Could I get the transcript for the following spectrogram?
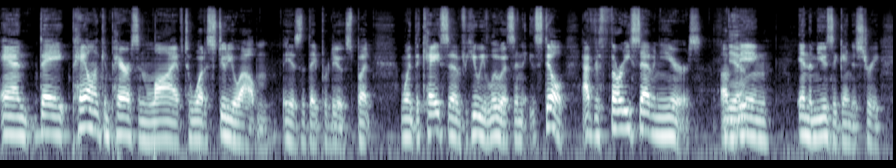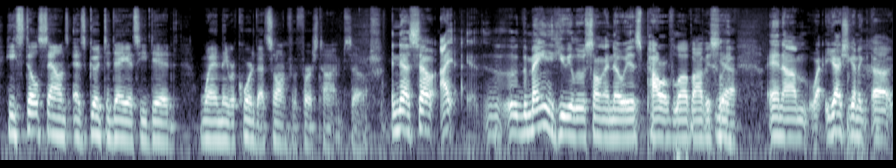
and they pale in comparison live to what a studio album is that they produce. But with the case of Huey Lewis, and still after 37 years of Yeah. being in the music industry, he still sounds as good today as he did when they recorded that song for the first time. So And now, so I, the main Huey Lewis song I know is "Power of Love," obviously. Yeah. And um, you're actually gonna uh,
